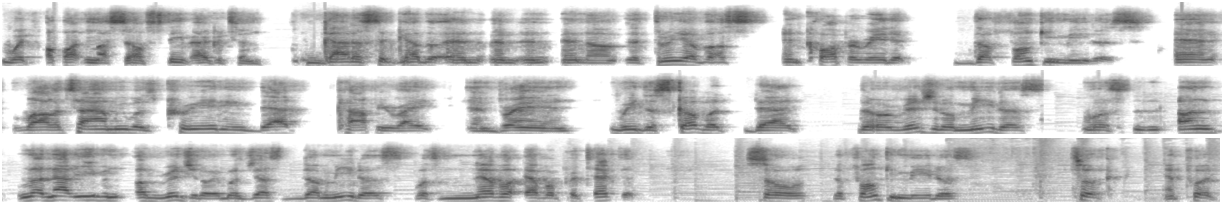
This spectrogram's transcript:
with Art and myself, Steve Egerton, got us together, and and and, and uh, the three of us incorporated the Funky Meters. And while the time we was creating that copyright and brand, we discovered that the original meters was un, not even original. It was just the meters was never ever protected. So the funky meters took and put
